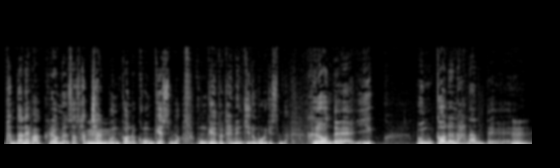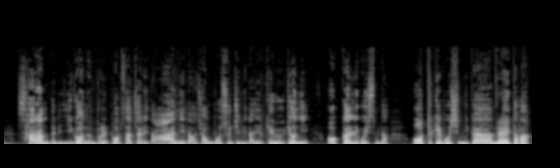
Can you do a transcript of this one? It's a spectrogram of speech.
판단해봐. 그러면서 사찰 음. 문건을 공개했습니다. 공개해도 되는지는 모르겠습니다. 그런데 이 문건은 하나인데, 음. 사람들이 이거는 불법 사찰이다 아니다 정보 수집이다 이렇게 의견이 엇갈리고 있습니다. 어떻게 보십니까 네. 데이터박?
